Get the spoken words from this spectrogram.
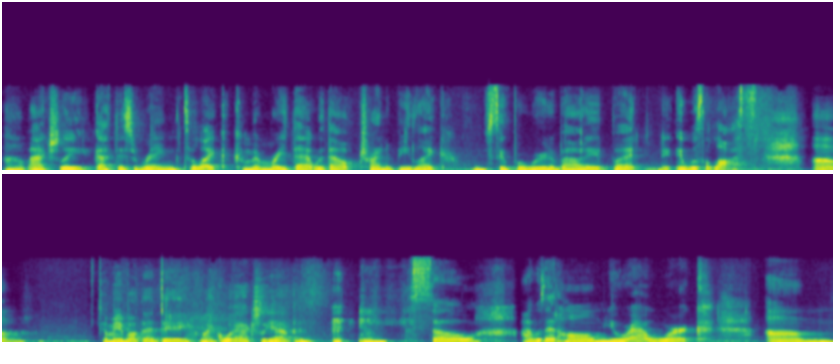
Um, I actually got this ring to like commemorate that without trying to be like super weird about it, but it, was a loss. Um, Tell me about that day, like what actually happened. So I was at home, you were at work. Um,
